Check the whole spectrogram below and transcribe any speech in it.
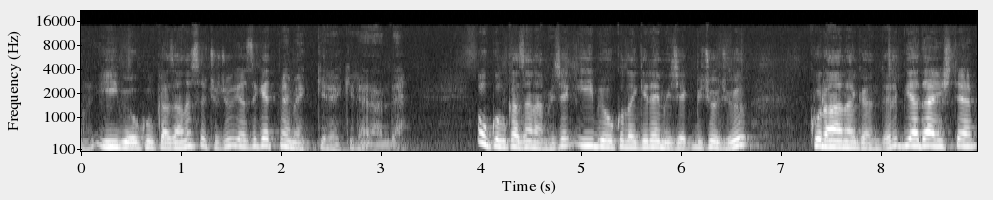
bunun. İyi bir okul kazanırsa çocuğu yazık etmemek gerekir herhalde. Okul kazanamayacak, iyi bir okula giremeyecek bir çocuğu Kur'an'a gönderip ya da işte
